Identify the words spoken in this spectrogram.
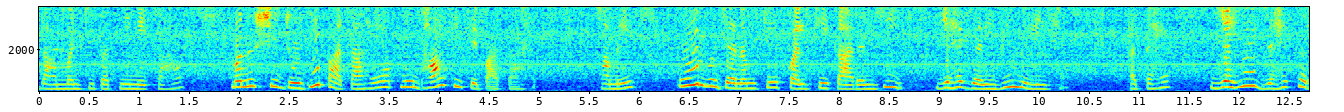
ब्राह्मण की पत्नी ने कहा, मनुष्य जो भी पाता है, अपने भाग्य से पाता है। हमें पूर्व जन्म के फल के कारण ही यह गरीबी मिली है। अतः यहीं रहकर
